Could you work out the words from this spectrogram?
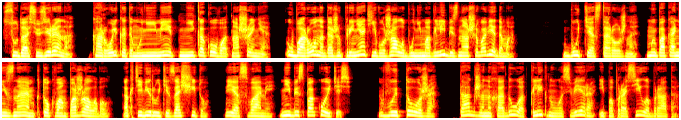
Суда сюзерена. Король к этому не имеет никакого отношения. У барона даже принять его жалобу не могли без нашего ведома. Будьте осторожны. Мы пока не знаем, кто к вам пожаловал. Активируйте защиту. Я с вами, не беспокойтесь. Вы тоже. Также на ходу откликнулась Вера и попросила брата.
